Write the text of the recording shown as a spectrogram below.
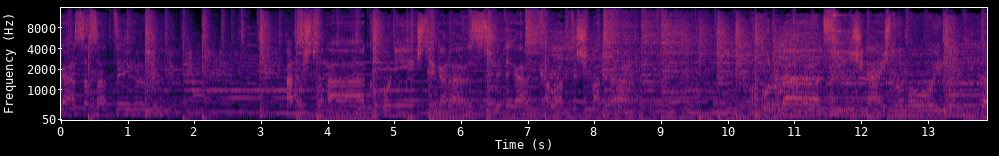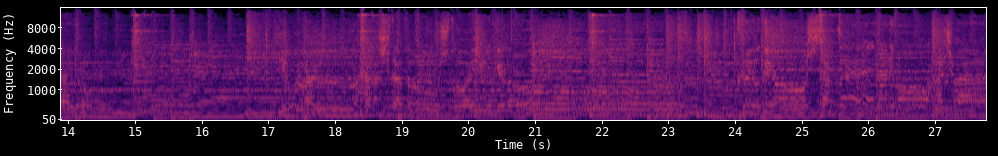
が刺さっているあの人がここに来てから全てが変わってしまった心が通じない人もいるんだよよくある話だと人は言うけどくよくよしたって何も始まらないいい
